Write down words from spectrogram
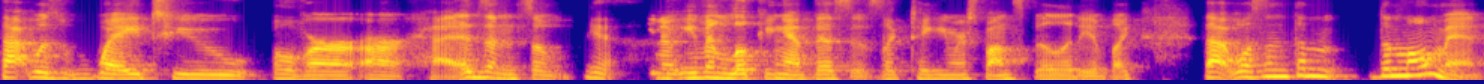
that was way too over our heads. And so, yeah, you know, even looking at this is like taking responsibility of like that wasn't the the moment.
